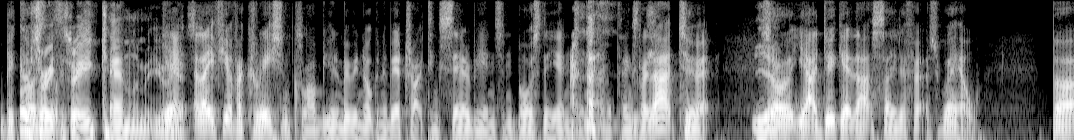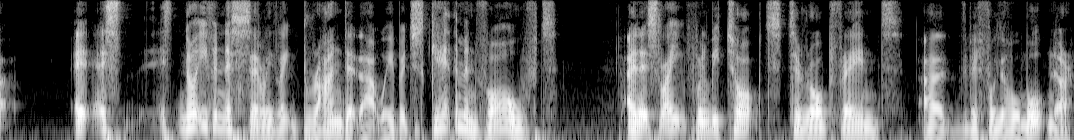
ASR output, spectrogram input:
Or because sorry, sorry, it can limit you. Yeah, like if you have a Croatian club, you're maybe not going to be attracting Serbians and Bosnians and, and things like that to it. Yeah. So yeah, I do get that side of it as well, but it, it's it's not even necessarily like brand it that way, but just get them involved. And it's like when we talked to Rob Friend uh, before the home opener,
